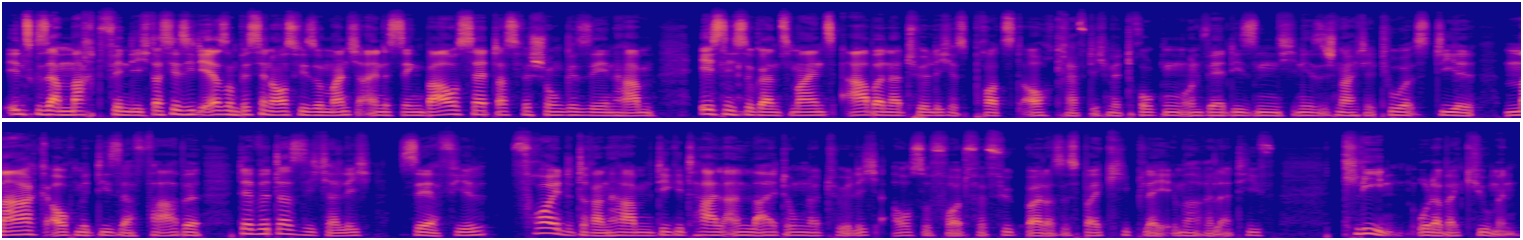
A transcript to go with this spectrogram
insgesamt macht, finde ich, das hier sieht eher so ein bisschen aus wie so manch eines Singbao-Set, das wir schon gesehen haben. Ist nicht so ganz meins, aber natürlich, es protzt auch kräftig mit Drucken. Und wer diesen chinesischen Architekturstil mag, auch mit dieser Farbe, der wird da sicherlich sehr viel Freude dran haben. Digitalanleitungen natürlich auch sofort verfügbar. Das ist bei Keyplay immer relativ clean oder bei Cumin.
